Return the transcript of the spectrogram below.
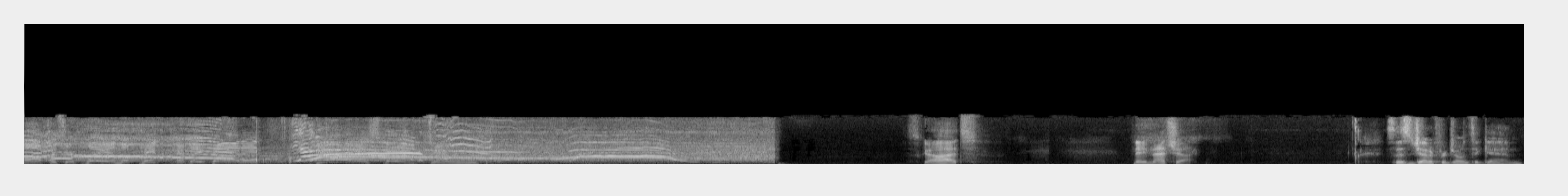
Officer, playing the pick. Have they got it? Yes, they do. Scott, name that shot. So this is Jennifer Jones again.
